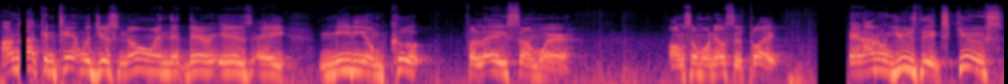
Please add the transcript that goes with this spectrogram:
I'm not content with just knowing that there is a medium cooked filet somewhere on someone else's plate. And I don't use the excuse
